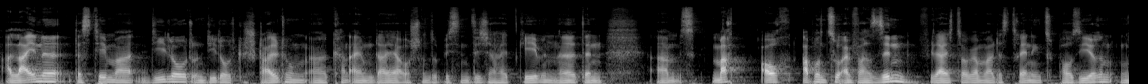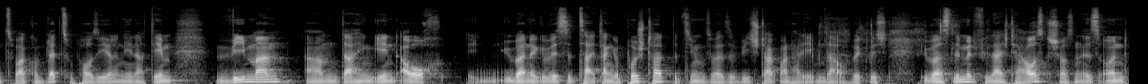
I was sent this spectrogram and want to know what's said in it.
alleine das Thema Deload und Deload-Gestaltung äh, kann einem da ja auch schon so ein bisschen Sicherheit geben, ne? denn ähm, es macht auch ab und zu einfach Sinn, vielleicht sogar mal das Training zu pausieren und zwar komplett zu pausieren, je nachdem, wie man ähm, dahingehend auch über eine gewisse Zeit lang gepusht hat, beziehungsweise wie stark man halt eben da auch wirklich übers Limit vielleicht herausgeschossen ist. Und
